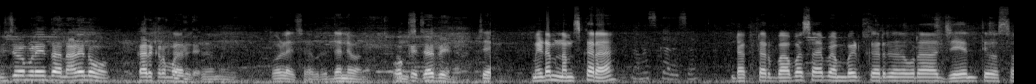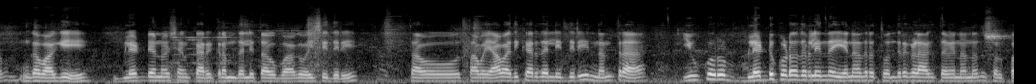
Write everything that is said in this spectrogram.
ವಿಜೃಂಭಣೆಯಿಂದ ನಾಳೆನೂ ಕಾರ್ಯಕ್ರಮ ಇದೆ ಒಳ್ಳೆ ಸಾಹೇಬ್ರೆ ಧನ್ಯವಾದ. ಓಕೆ ಜೈ ಭೀಮ್. ಮೇಡಮ್ ನಮಸ್ಕಾರ. ಡಾಕ್ಟರ್ ಬಾಬಾ ಸಾಹೇಬ್ ಅಂಬೇಡ್ಕರ್ ಅವರ ಜಯಂತ್ಯೋತ್ಸವ ಅಂಗವಾಗಿ ಬ್ಲಡ್ ಡೊನೇಷನ್ ಕಾರ್ಯಕ್ರಮದಲ್ಲಿ ತಾವು ಭಾಗವಹಿಸಿದ್ದೀರಿ. ತಾವು ತಾವು ಯಾವ ಅಧಿಕಾರದಲ್ಲಿದ್ದೀರಿ? ನಂತರ ಯುವಕರು ಬ್ಲಡ್ ಕೊಡೋದ್ರಲ್ಲಿಂದ ಏನಾದರೂ ತೊಂದರೆಗಳಾಗ್ತವೆ ಅನ್ನೋದು ಸ್ವಲ್ಪ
